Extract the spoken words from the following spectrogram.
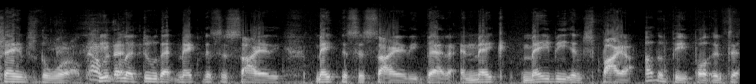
change the world. No, people that- that, do that make the society make the society better and make maybe inspire other people into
